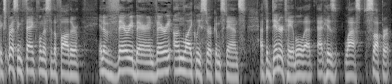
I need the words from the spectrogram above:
expressing thankfulness to the Father in a very barren, very unlikely circumstance at the dinner table at, at his Last Supper.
